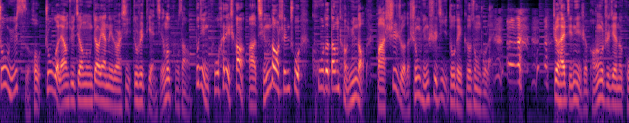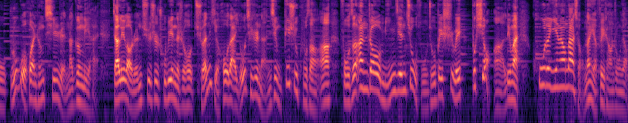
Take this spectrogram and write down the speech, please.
周瑜死后，诸葛亮去江东吊唁那段戏，就是典型的哭丧，不仅哭还得唱啊，情到深处哭的当场晕倒，把逝者的生平事迹都得歌颂出来。这还仅仅是朋友之间的哭，如果换成亲人，那更厉害。家里老人去世出殡的时候，全体后代，尤其是男性，必须哭丧啊，否则按照民间旧俗就被视为不孝啊。另外，哭的音量大小那也非常重要。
